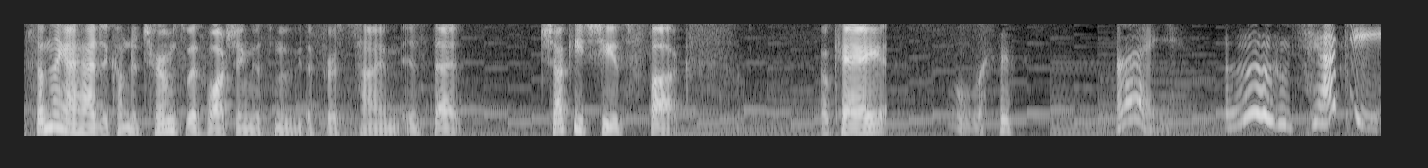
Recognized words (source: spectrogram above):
something I had to come to terms with watching this movie the first time is that Chuck E. Cheese fucks. Okay? Ooh. Hi. Ooh, Chucky!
